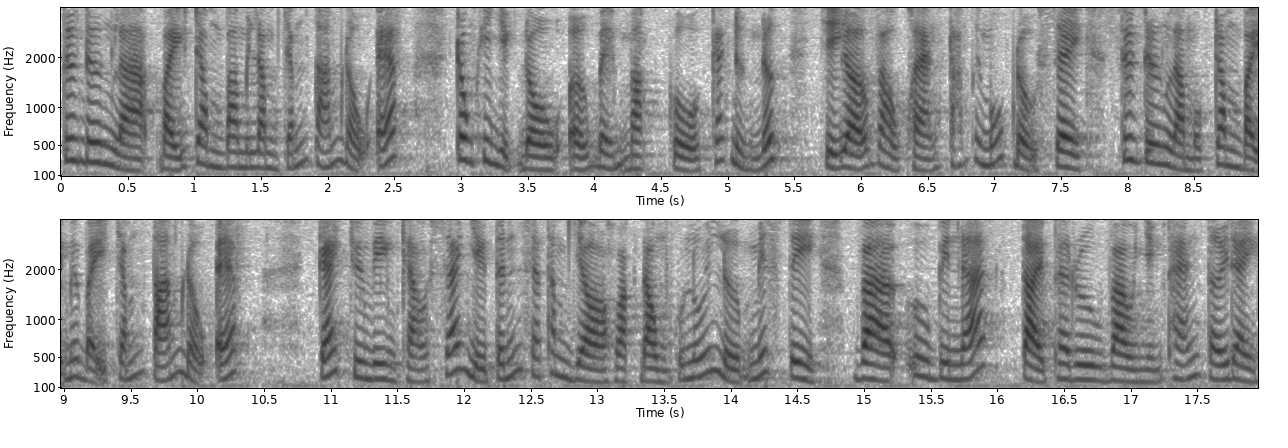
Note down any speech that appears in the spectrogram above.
tương đương là 735.8 độ F, trong khi nhiệt độ ở bề mặt của các đường nứt chỉ ở vào khoảng 81 độ C, tương đương là 177.8 độ F. Các chuyên viên khảo sát dự tính sẽ thăm dò hoạt động của núi lửa Misti và Ubinas tại Peru vào những tháng tới đây.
